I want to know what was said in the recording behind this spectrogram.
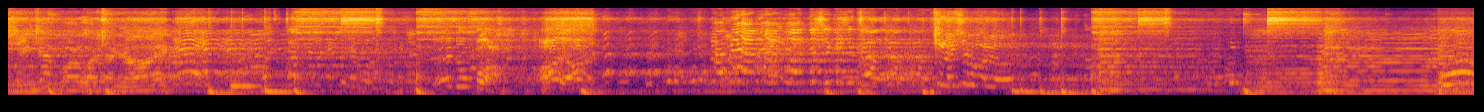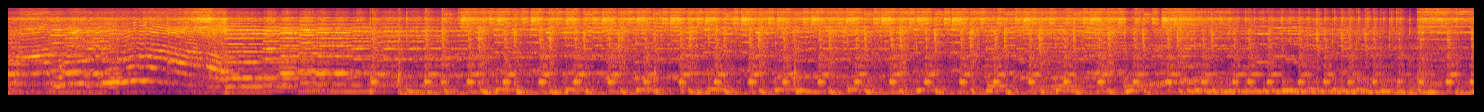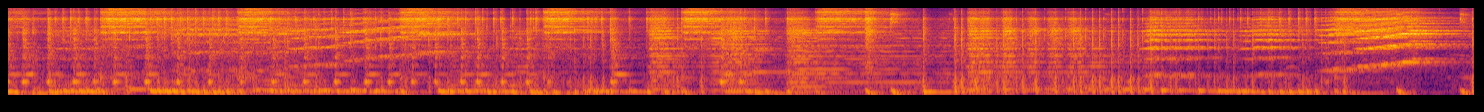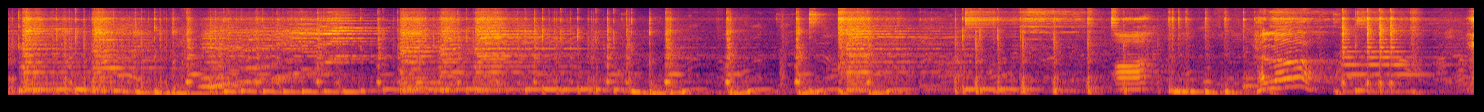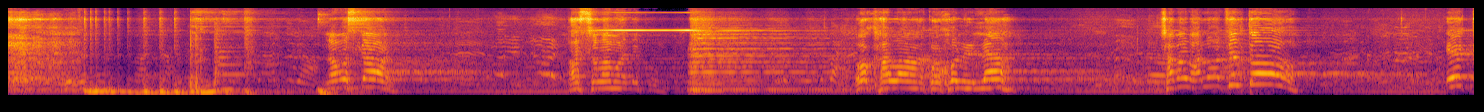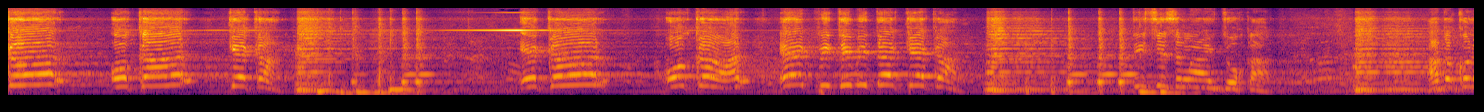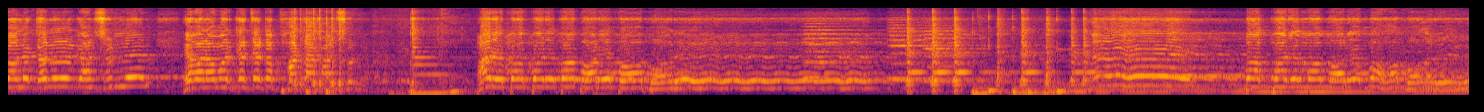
সেটা বড় কথা নয় হ্যালো ওকার কেকার। একার, ওকার, এই পৃথিবীতে কেকার। দিস ইজ মাই জোকার এতক্ষণ অনেক ধরনের গান শুনলেন, এবার আমার কাছে একটা ফাটা গান শুনলেন আরে বাবা রে বাবা রে বাবা রে। বাবা রে বাবা রে বাবা রে।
